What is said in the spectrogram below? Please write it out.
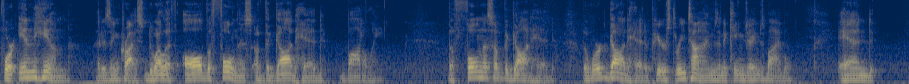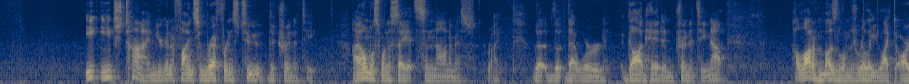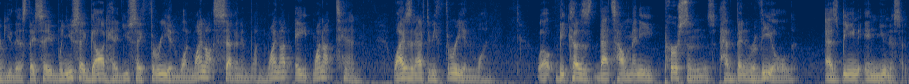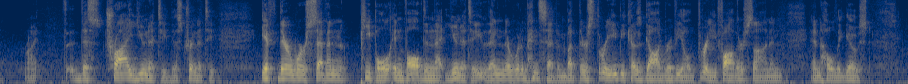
For in him, that is in Christ, dwelleth all the fullness of the Godhead bodily. The fullness of the Godhead the word Godhead appears three times in a King James Bible, and each time you're going to find some reference to the Trinity. I almost want to say it's synonymous, right? The, the, that word, Godhead and Trinity. Now, a lot of Muslims really like to argue this. They say when you say Godhead, you say three in one. Why not seven in one? Why not eight? Why not ten? Why does it have to be three in one? Well, because that's how many persons have been revealed as being in unison, right? This tri-unity, this trinity. If there were seven people involved in that unity, then there would have been seven, but there's three because God revealed three, Father, Son, and, and Holy Ghost.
